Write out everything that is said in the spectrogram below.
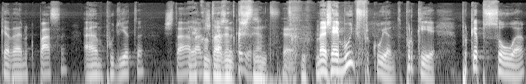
cada ano que passa, a ampulheta está a É a contagem decrescente. É. Mas é muito frequente. Porquê? Porque a pessoa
